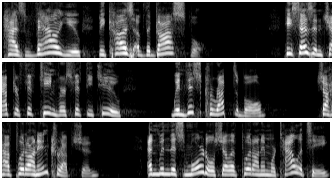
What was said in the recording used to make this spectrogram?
has value because of the gospel. He says in chapter 15, verse 52 when this corruptible shall have put on incorruption, and when this mortal shall have put on immortality,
